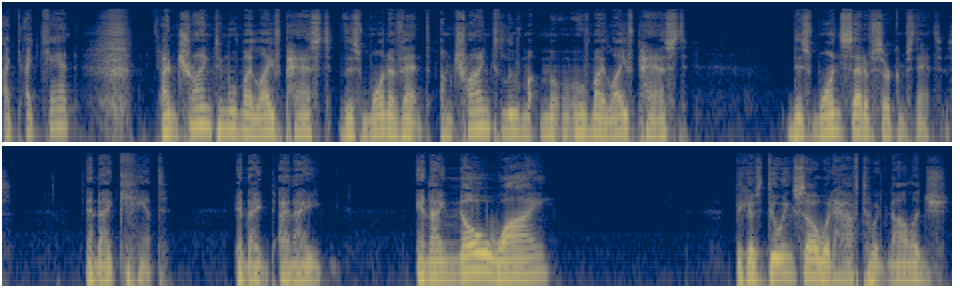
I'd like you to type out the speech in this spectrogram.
I, I can't. I'm trying to move my life past this one event. I'm trying to move my, move my life past this one set of circumstances, and I can't. And I and I and I know why. Because doing so would have to acknowledge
